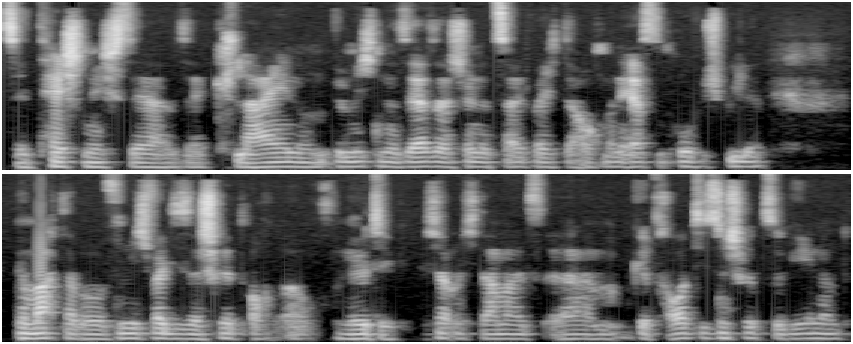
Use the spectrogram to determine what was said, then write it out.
sehr technisch, sehr, sehr klein und für mich eine sehr, sehr schöne Zeit, weil ich da auch meine ersten Profispiele gemacht habe. Aber für mich war dieser Schritt auch, auch nötig. Ich habe mich damals ähm, getraut, diesen Schritt zu gehen und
